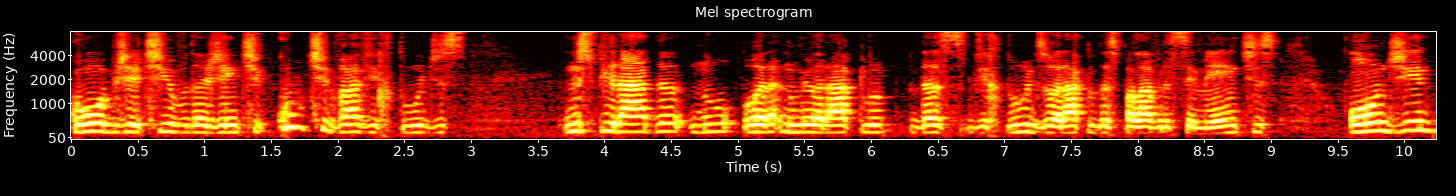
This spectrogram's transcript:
com o objetivo da gente cultivar virtudes, inspirada no, no meu oráculo das virtudes, oráculo das palavras sementes, onde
